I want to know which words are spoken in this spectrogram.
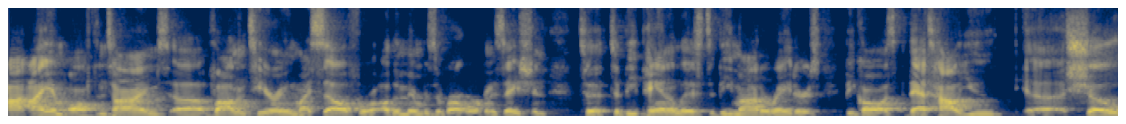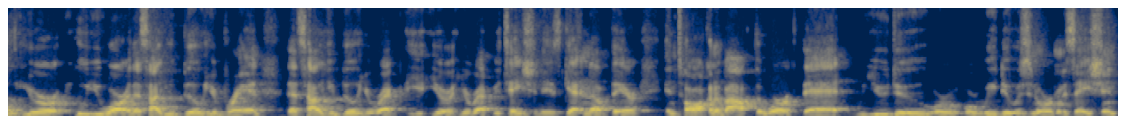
I, I, am oftentimes uh, volunteering myself or other members of our organization to, to be panelists, to be moderators, because that's how you uh, show your who you are. That's how you build your brand. That's how you build your your your reputation. Is getting up there and talking about the work that you do or, or we do as an organization,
